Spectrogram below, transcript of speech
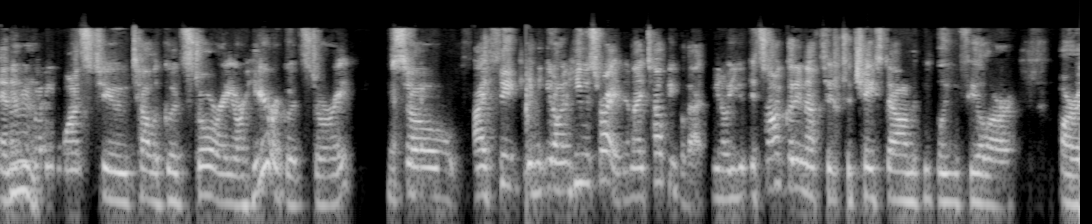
and Mm. everybody wants to tell a good story or hear a good story. So I think, and, you know, and he was right, and I tell people that you know, you, it's not good enough to, to chase down the people you feel are are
